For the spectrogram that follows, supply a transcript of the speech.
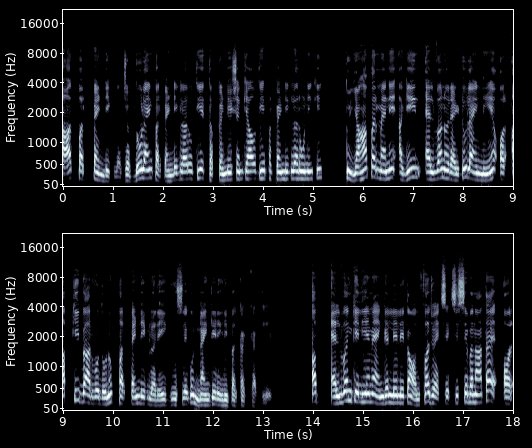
आर परपेंडिकुलर जब दो लाइन परपेंडिकुलर होती है, तब कंडीशन क्या होती है परपेंडिकुलर होने की? तो यहाँ पर मैंने अगेन L1 और L2 लाइन ली है और अब की बार वो दोनों परपेंडिकुलर है, एक दूसरे को 90 डिग्री पर कट करती है। अब L1 के लिए मैं एंगल ले लेता हूँ अल्फ़ा जो एक्स एक्सिस से बनाता है और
